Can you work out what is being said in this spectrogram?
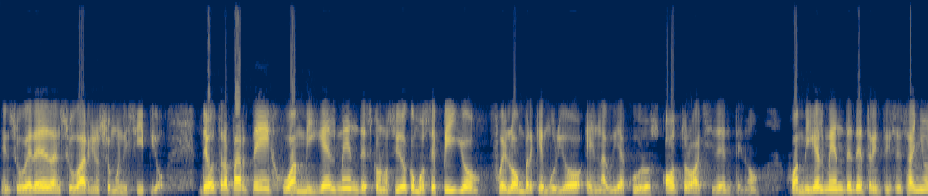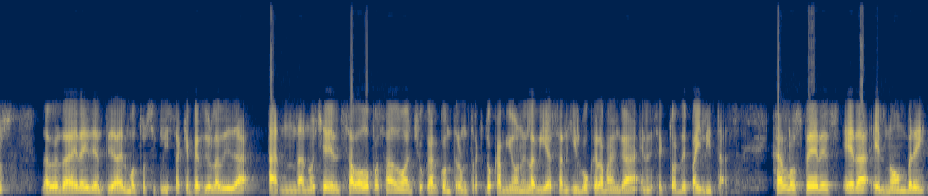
en su vereda, en su barrio, en su municipio. De otra parte, Juan Miguel Méndez, conocido como Cepillo, fue el hombre que murió en la vía Curos, otro accidente, ¿no? Juan Miguel Méndez, de 36 años, la verdadera identidad del motociclista que perdió la vida la noche del sábado pasado al chocar contra un tractocamión en la vía San Gil Bucaramanga en el sector de Pailitas. Carlos Pérez era el nombre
